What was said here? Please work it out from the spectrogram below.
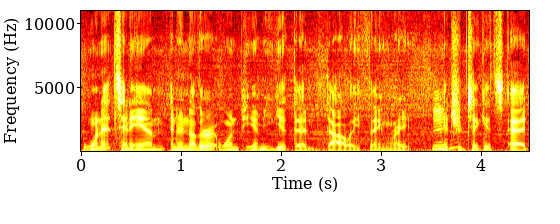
one at 10 a.m. and another at 1 p.m. You get the Dolly thing, right? Get mm-hmm. your tickets at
